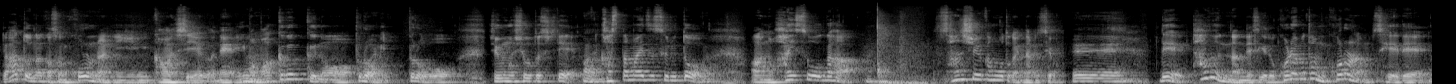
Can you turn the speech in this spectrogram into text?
であとなんかそのコロナに関して言えばね今 MacBook のプロに、プロを注文しようとして、はい。カスタマイズすると、あの配送が3週間後とかになるんですよ。へで多分なんですけどこれも多分コロナのせいで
